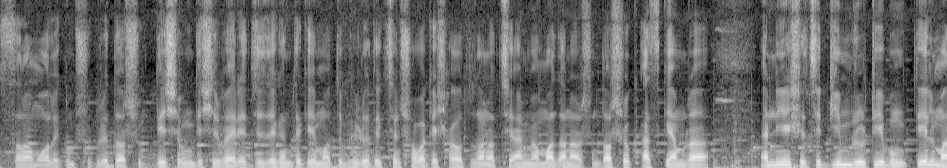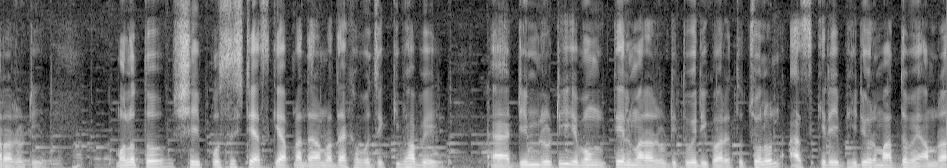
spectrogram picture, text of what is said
আসসালামু আলাইকুম সুপ্রিয় দর্শক দেশ এবং দেশের বাইরে যে যেখান থেকে এই মতো ভিডিও দেখছেন সবাইকে স্বাগত জানাচ্ছি। আমি মোহাম্মদ হোসেন। দর্শক আজকে আমরা নিয়ে এসেছি ডিম রুটি এবং তেল মারা রুটি। মূলত সেই প্রসেসটি আজকে আপনাদের আমরা দেখাবো যে কীভাবে ডিম রুটি এবং তেল মারা রুটি তৈরি করে। তো চলুন আজকের এই ভিডিওর মাধ্যমে আমরা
